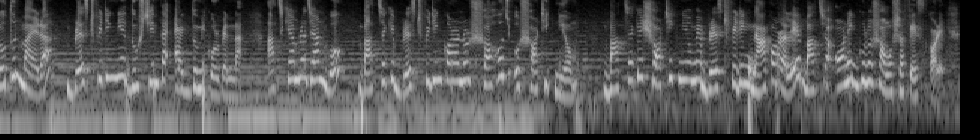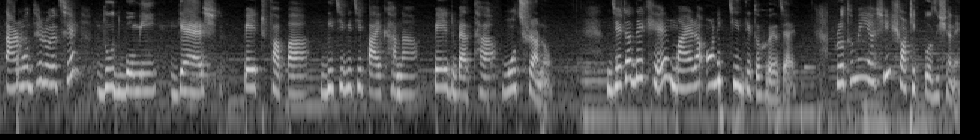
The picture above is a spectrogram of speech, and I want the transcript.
নতুন মায়েরা ব্রেস্ট ফিডিং নিয়ে দুশ্চিন্তা একদমই করবেন না। আজকে আমরা জানব বাচ্চাকে ব্রেস্ট ফিডিং করানোর সহজ ও সঠিক নিয়ম। বাচ্চাকে সঠিক নিয়মে ব্রেস্ট ফিডিং না করালে বাচ্চা অনেকগুলো সমস্যা ফেস করে। তার মধ্যে রয়েছে দুধ বমি, গ্যাস, পেট ফাঁপা, বিচি বিচি পায়খানা, পেট ব্যথা, মোচড়ানো। যেটা দেখে মায়েরা অনেক চিন্তিত হয়ে যায়। প্রথমেই আসি সঠিক পজিশনে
